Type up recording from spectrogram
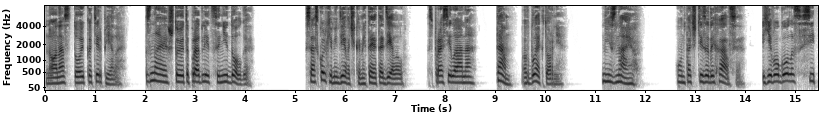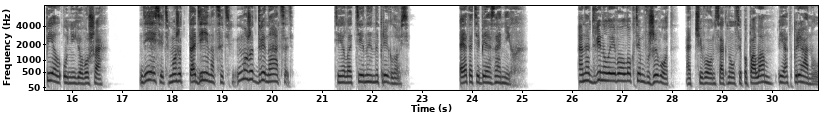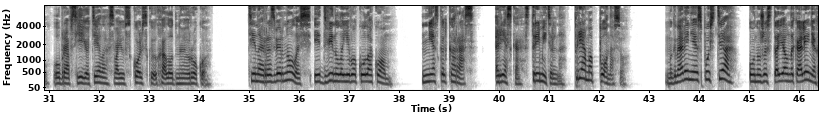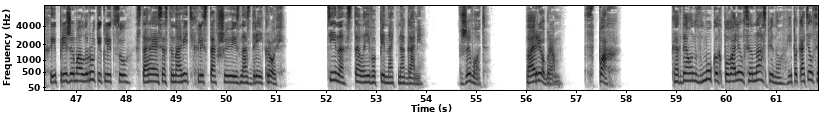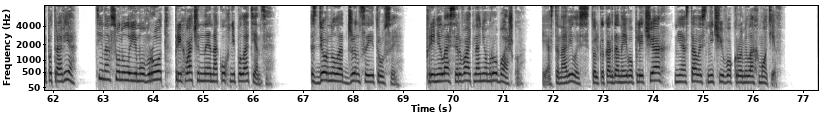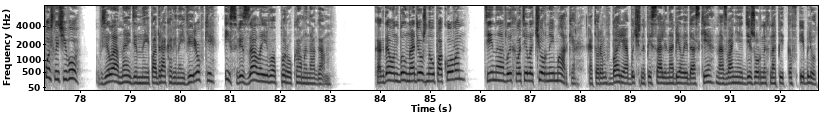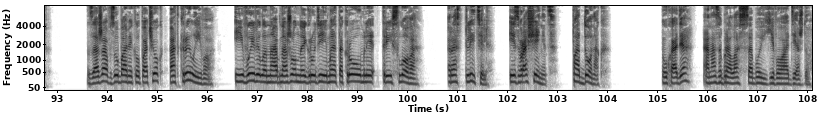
Но она стойко терпела, зная, что это продлится недолго. Со сколькими девочками ты это делал? – спросила она. Там, в Блэкторне. Не знаю. Он почти задыхался. Его голос сипел у нее в ушах. Десять, может, одиннадцать, может, двенадцать. Тело Тины напряглось. Это тебе за них. Она двинула его локтем в живот, от чего он согнулся пополам и отпрянул, убрав с ее тела свою скользкую холодную руку. Тина развернулась и двинула его кулаком несколько раз, резко, стремительно, прямо по носу. Мгновение спустя Он уже стоял на коленях и прижимал руки к лицу, стараясь остановить хлеставшую из ноздрей кровь. Тина стала его пинать ногами. В живот. По ребрам. В пах. Когда он в муках повалился на спину и покатился по траве, Тина сунула ему в рот прихваченное на кухне полотенце. Сдернула джинсы и трусы. Принялась рвать на нем рубашку и остановилась только когда на его плечах не осталось ничего, кроме лохмотьев. После чего взяла найденные под раковиной веревки и связала его по рукам и ногам. Когда он был надежно упакован, Тина выхватила черный маркер, которым в баре обычно писали на белой доске названия дежурных напитков и блюд. Зажав зубами колпачок, открыла его и вывела на обнаженной груди Мэтта Кроумли три слова: растлитель, извращенец, подонок. Уходя, она забрала с собой его одежду.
